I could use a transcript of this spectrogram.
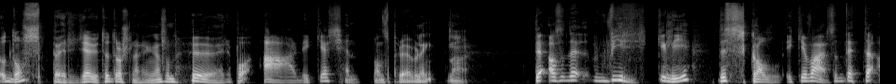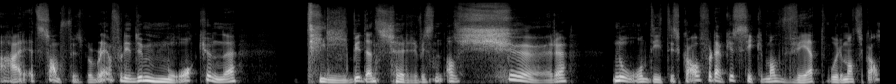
Og nå spør jeg ut til drosjenæringa som hører på, er det ikke kjentmannsprøve lenger? Nei. Det, altså det, virkelig, det skal ikke være sånn. Dette er et samfunnsproblem, fordi du må kunne tilby den servicen, altså kjøre noen dit de skal, for det er jo ikke sikkert man vet hvor man skal.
